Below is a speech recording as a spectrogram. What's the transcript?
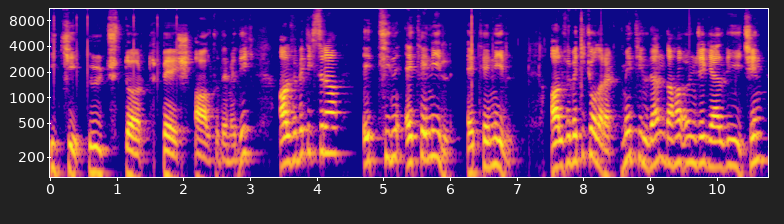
2, 3, 4, 5, 6 demedik? Alfabetik sıra etin, etenil, etenil. Alfabetik olarak metilden daha önce geldiği için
